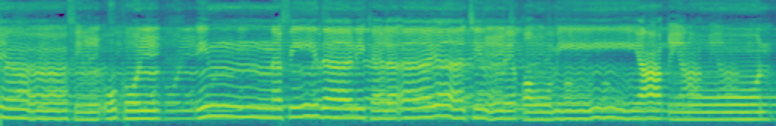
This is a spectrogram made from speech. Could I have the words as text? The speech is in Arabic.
في الأكل. إن في ذلك لآيات لقوم يعقلون.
